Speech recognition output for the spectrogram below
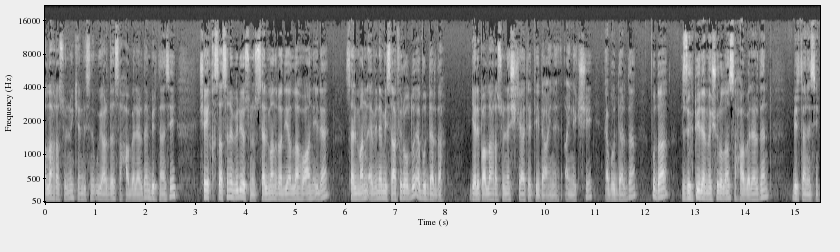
Allah Resulü'nün kendisini uyardığı sahabelerden bir tanesi. Şey kısasını biliyorsunuz Selman radıyallahu anh ile Selman'ın evine misafir olduğu Ebu Derda. Gelip Allah Resulüne şikayet ettiği de aynı, aynı kişi Ebu Derda. Bu da zühdüyle meşhur olan sahabelerden bir tanesi.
